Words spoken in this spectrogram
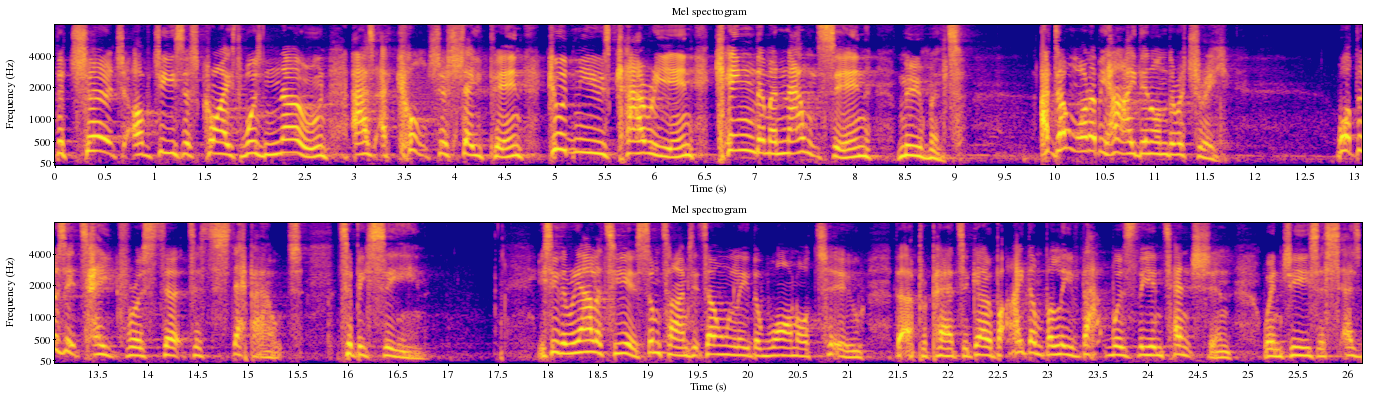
the church of Jesus Christ was known as a culture shaping, good news carrying, kingdom announcing movement? I don't want to be hiding under a tree. What does it take for us to, to step out, to be seen? You see, the reality is sometimes it's only the one or two that are prepared to go. But I don't believe that was the intention when Jesus says,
